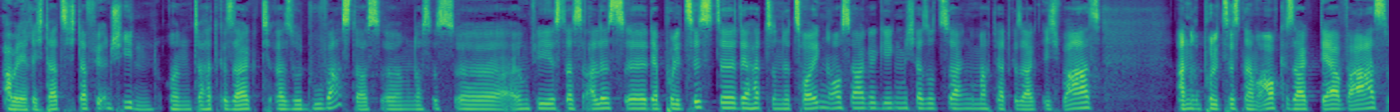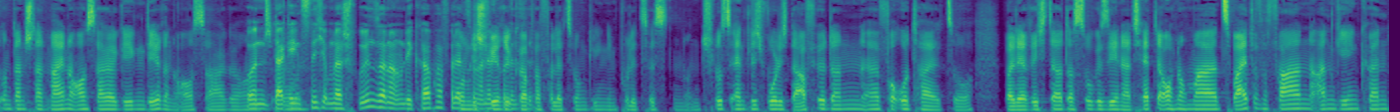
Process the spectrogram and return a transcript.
aber der Richter hat sich dafür entschieden und hat gesagt, also du warst das. Ähm, das ist äh, irgendwie ist das alles. Äh, der Polizist, äh, der hat so eine Zeugenaussage gegen mich ja sozusagen gemacht. Der hat gesagt, ich war's. Andere Polizisten haben auch gesagt, der war's und dann stand meine Aussage gegen deren Aussage. Und, und da äh, ging es nicht um das Sprühen, sondern um die Körperverletzung. Um die schwere Körperverletzung gegen den Polizisten. Und schlussendlich wurde ich dafür dann äh, verurteilt, so, weil der Richter das so gesehen hat. Ich hätte auch nochmal zweite Verfahren angehen können,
